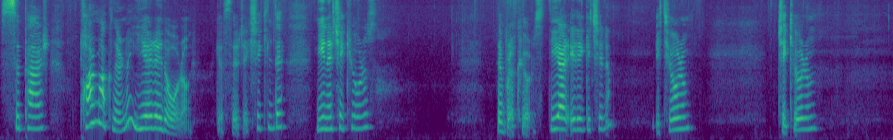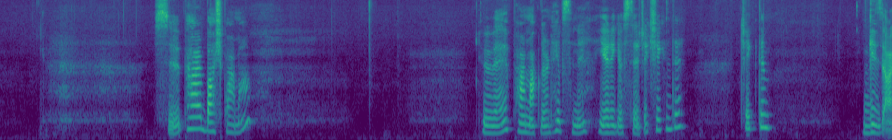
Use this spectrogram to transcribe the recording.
Süper. Parmaklarını yere doğru gösterecek şekilde yine çekiyoruz ve bırakıyoruz. Diğer ele geçelim. İtiyorum. Çekiyorum. Süper baş parmağı. Ve parmakların hepsini yere gösterecek şekilde çektim. Güzel.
